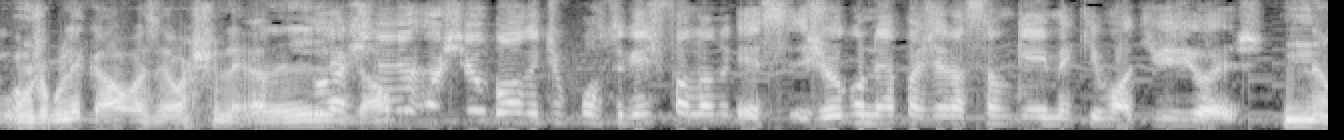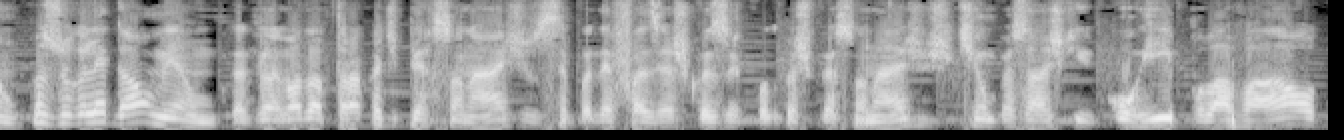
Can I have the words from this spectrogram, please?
um jogo legal, mas eu acho le- Eu, legal. achei, eu achei o blog de um português falando que esse jogo não é pra geração gamer que, que vive hoje. Não, mas o jogo é legal mesmo, porque aquele negócio da troca de personagens, você poder fazer as coisas com os personagens. Tinha um personagem que corria e pulava alto,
